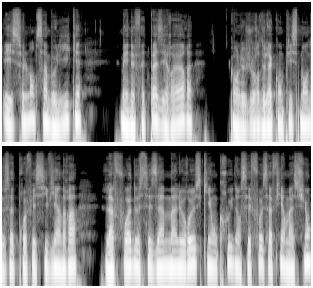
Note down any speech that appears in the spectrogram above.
est seulement symbolique, mais ne faites pas erreur. Quand le jour de l'accomplissement de cette prophétie viendra, la foi de ces âmes malheureuses qui ont cru dans ces fausses affirmations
